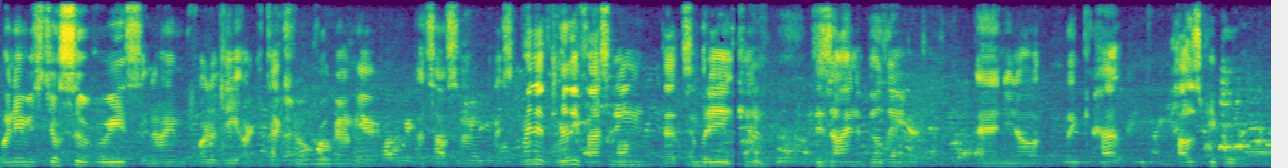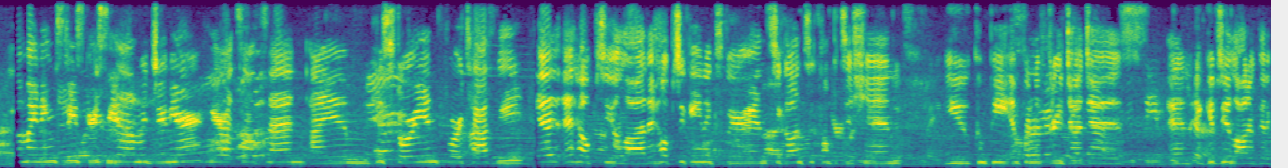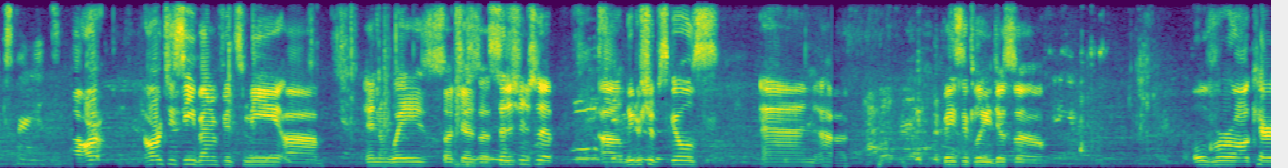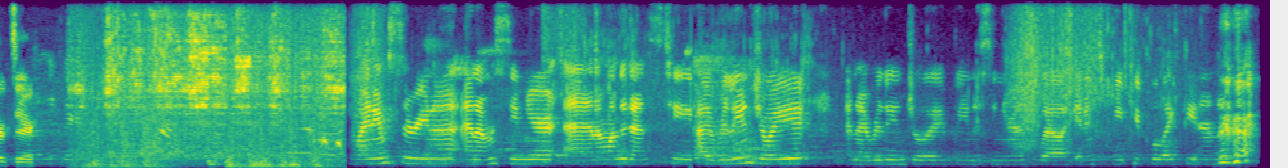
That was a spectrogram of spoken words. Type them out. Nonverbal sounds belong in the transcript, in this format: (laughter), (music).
my name is Joseph Ruiz, and I am part of the architectural program here at Southside. I find it really fascinating that somebody can design a building and, you know, like ha- house people. My name's Denise Garcia. I'm a junior here at South San. I am historian for Taffy. It, it helps you a lot. It helps you gain experience. You go into competition. You compete in front of three judges, and it gives you a lot of good experience. R- RTC benefits me uh, in ways such as uh, citizenship, uh, leadership skills, and uh, basically just a overall character. My name's Serena and I'm a senior and I'm on the dance team. I really enjoy it and I really enjoy being a senior as well and getting to meet people like Deanna. (laughs)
